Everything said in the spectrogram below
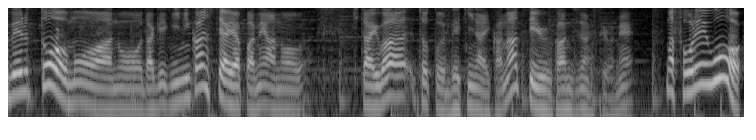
べるともうあの打撃に関してはやっぱねあの期待はちょっとできないかなっていう感じなんですよね。まあ、それを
